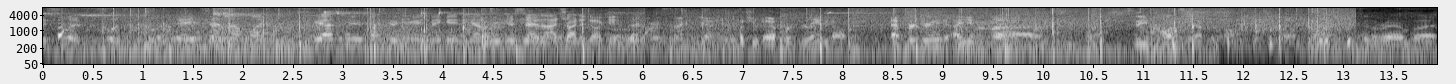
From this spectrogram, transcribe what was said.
it slipped. It slipped. Yeah, he said something like, we asked him when he was trying to do it, he didn't make anything out of just said, I tried to dunk it. I respect the effort. What's your effort grade on it? Effort grade, I give him uh, C plus effort. To the rim, but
